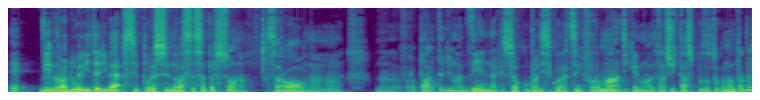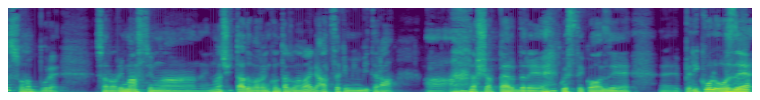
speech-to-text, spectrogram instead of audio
e vivrò due vite diverse, pur essendo la stessa persona. Sarò una, una, una, farò parte di un'azienda che si occupa di sicurezza informatica in un'altra città sposato con un'altra persona, oppure sarò rimasto in una, in una città dove avrò incontrato una ragazza che mi inviterà a lasciar perdere queste cose eh, pericolose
